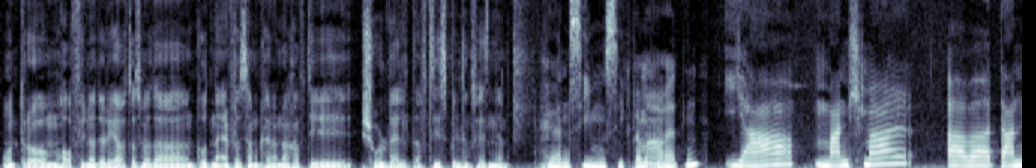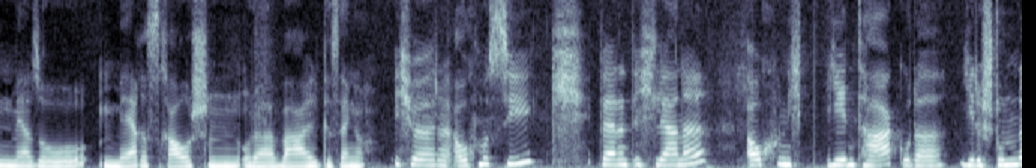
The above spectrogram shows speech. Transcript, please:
Und darum hoffe ich natürlich auch, dass wir da einen guten Einfluss haben können auch auf die Schulwelt, auf das Bildungswesen. Ja. Hören Sie Musik beim Arbeiten? Ja, manchmal, aber dann mehr so Meeresrauschen oder Wahlgesänge. Ich höre auch Musik, während ich lerne. Auch nicht jeden Tag oder jede Stunde.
